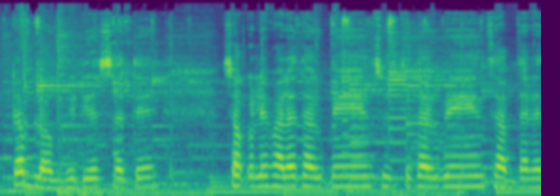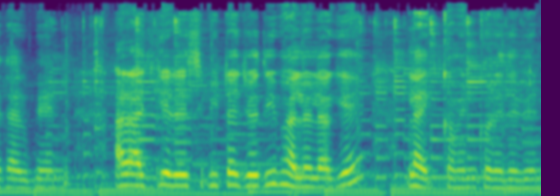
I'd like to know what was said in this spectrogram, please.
একটা ব্লগ ভিডিওর সাথে। সকলে ভালো থাকবেন, সুস্থ থাকবেন, সাবধানে থাকবেন। আর আজকের রেসিপিটা যদি ভালো লাগে লাইক কমেন্ট করে দেবেন।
